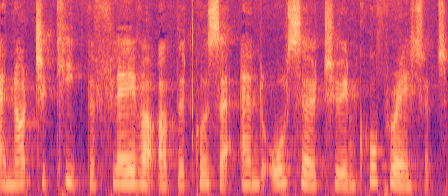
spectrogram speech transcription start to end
and not to keep the flavor of the Xhosa and also to incorporate it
